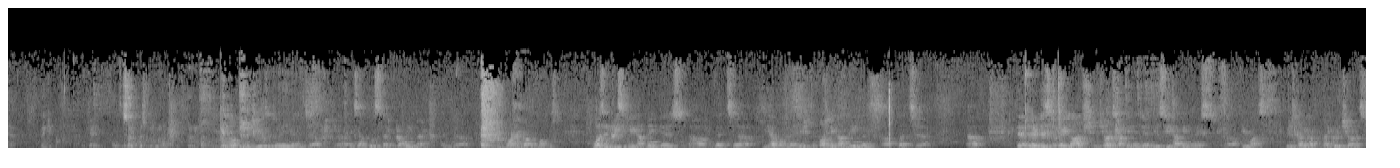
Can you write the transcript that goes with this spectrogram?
Yeah. Thank you. Okay. Sorry, Chris, you want And what the NGOs are doing and uh, uh, examples like Grameen Bank and uh, not-for-profit models. What is increasingly happening is uh, that uh, we have organizations, unfortunately I can't name them, uh, but uh, uh, there, there is a very large insurance company in India, and you'll see it happening in the next uh, few months, which is coming up with micro insurance,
